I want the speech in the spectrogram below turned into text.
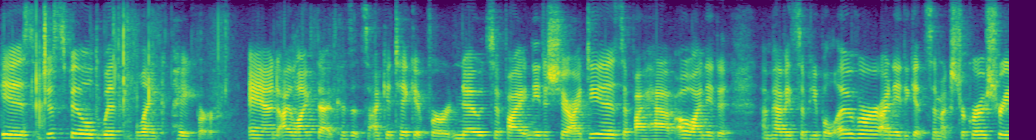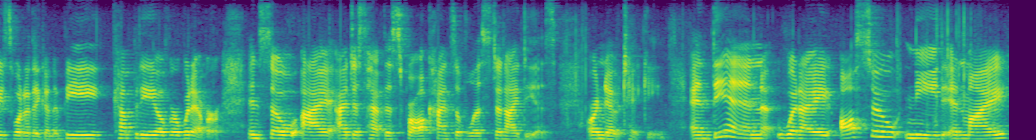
is just filled with blank paper. And I like that because it's I can take it for notes if I need to share ideas, if I have, oh, I need to, I'm having some people over, I need to get some extra groceries, what are they gonna be, company over, whatever. And so I, I just have this for all kinds of lists and ideas or note taking. And then what I also need in my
